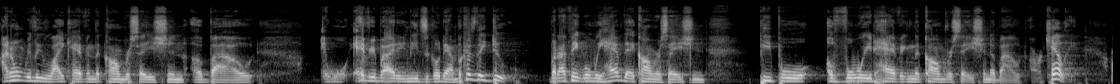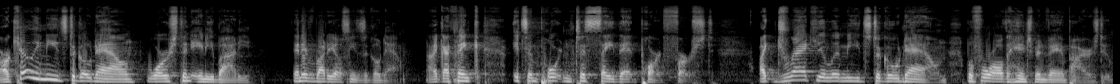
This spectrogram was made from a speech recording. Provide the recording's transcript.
I don't really like having the conversation about well, everybody needs to go down because they do. But I think when we have that conversation, people avoid having the conversation about R. Kelly. R. Kelly needs to go down worse than anybody, and everybody else needs to go down. Like I think it's important to say that part first. Like Dracula needs to go down before all the henchmen vampires do.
